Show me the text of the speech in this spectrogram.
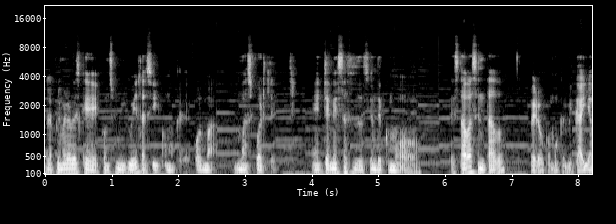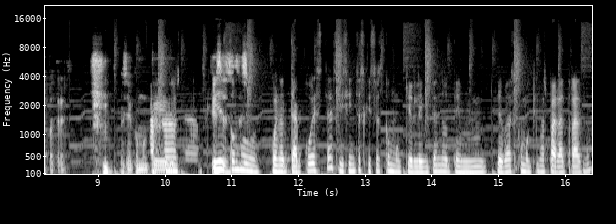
la primera vez que consumí weed, así como que de forma más fuerte, eh, tenía esta sensación de como estaba sentado, pero como que me caía para atrás. o sea, como que. Ajá, o sea, sí, es como sensación- cuando te acuestas y sientes que estás como que levitando, te, te vas como que más para atrás, ¿no?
